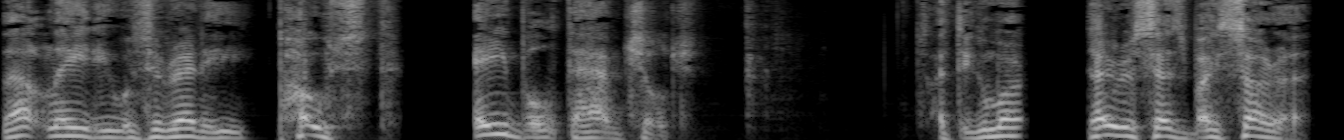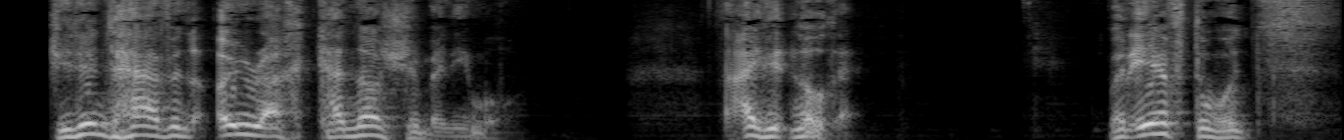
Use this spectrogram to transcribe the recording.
that lady was already post able to have children. I think Torah says by Sarah, she didn't have an Oirach Kanoshim anymore. I didn't know that. But afterwards,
